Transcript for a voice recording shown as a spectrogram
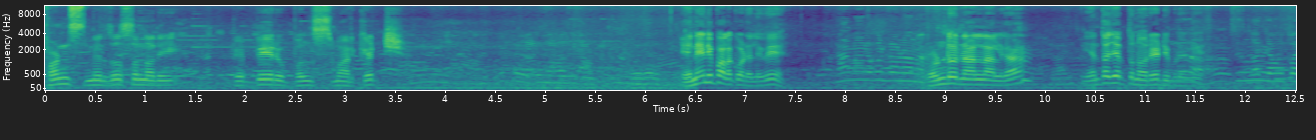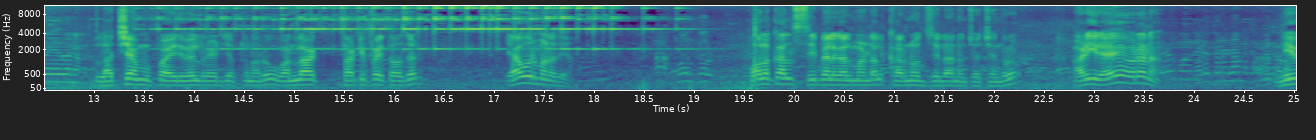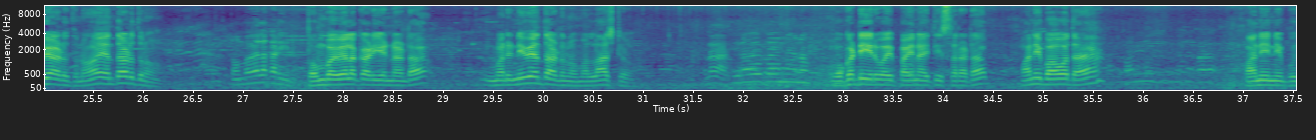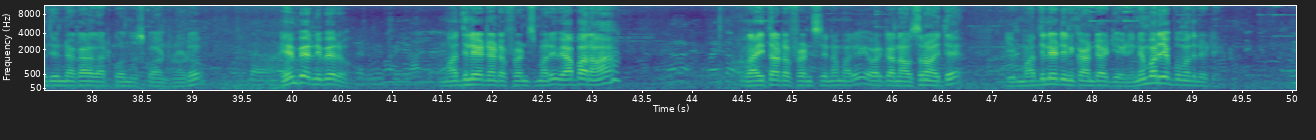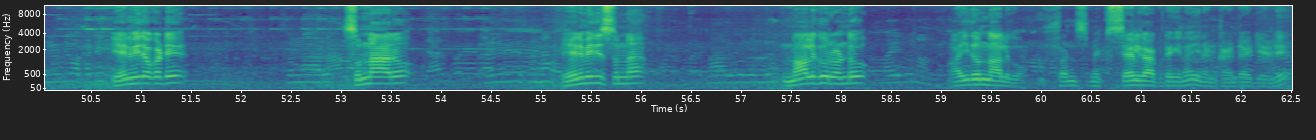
Funds మీరు చూస్తున్నది Pebbair bulls market. ఎన్ని పలకూడలు ఇవి? రెండు నాలుగు నాలుగా? ఎంత చెప్తున్నావు రేట్ ఇప్పుడు ఇవి? లక్ష ముప్పై ఐదు వేలు రేట్ చెప్తున్నారు. One lakh thirty five thousand. Yeah ఊరు మనది? పోలకల్ సిబెలగల్ మండల్ కర్నూలు జిల్లా నుంచి వచ్చిండ్రు. అడిగిరే ఎవరన్నా? నీవే అడుగుతున్నావా? ఎంత అడుగుతున్నావు? తొంభై వేలకు అడిగిన. తొంభై వేలకు అడిగిండంట. మరి నీవేంత ఆడుతున్నావు మళ్ళీ లాస్ట్ ఒకటి ఇరవై పైన అయితే ఇస్తారట. పని బాగోదా పని నీ బుద్ధి ఉన్న కాడ కట్టుకొని చూసుకో అంటున్నాడు. ఏం పేరు నీ పేరు? మధ్యలేట్ అంటే ఫ్రెండ్స్ మరి. వ్యాపారమా? రైతాట ఫ్రెండ్స్ అయినా మరి? ఎవరికైనా అవసరం అయితే ఈ మధ్యలేటిని కాంటాక్ట్ చేయండి. నెంబర్ చెప్పు మధ్యలేటి ఎనిమిది ఒకటి. సున్నా ఆరు. ఎనిమిది సున్నా. నాలుగు రెండు. ఐదు నాలుగు. ఫ్రెండ్స్ మీకు సేల్ కాకుండా ఈయనని కాంటాక్ట్ చేయండి.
